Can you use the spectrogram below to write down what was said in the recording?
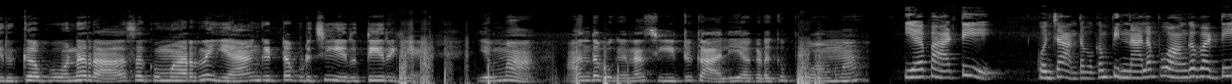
இருக்க போன ராசகுமாரனை என்கிட்ட பிடிச்சி இருத்தி இருக்கேன் எம்மா அந்த பக்கம் சீட்டு காலியா கிடக்கு போம்மா. ஏ பாட்டி கொஞ்சம் அந்த பக்கம் பின்னால போவாங்க பாட்டி.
